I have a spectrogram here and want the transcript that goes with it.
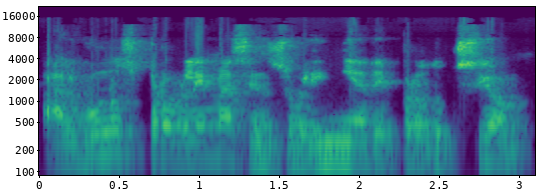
algunos problemas en su línea de producción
